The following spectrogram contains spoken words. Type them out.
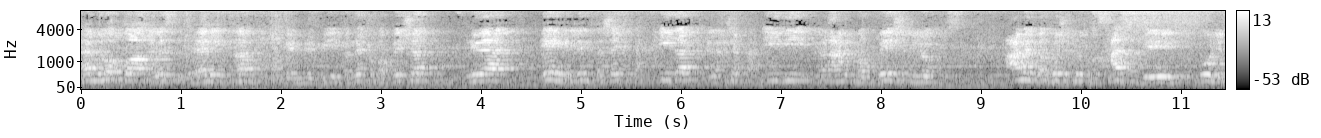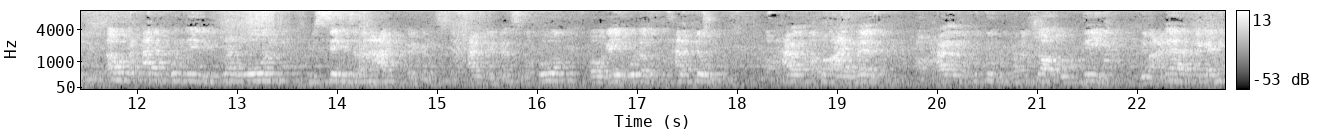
أهم نقطة اللي لازم تديها لي إن في الريكومنديشن هي إيه اللي أنت شايفه تحت إيدك؟ اللي أنا شايف تحت إيدي إن أنا عامل بالبيشن للوكس عامل بالبيشن للوكس حاسس بإيه؟ تقول لي أول حاجة تقول لي الانسان وول مش سن زي ما أنا عارف البريجنس يعني حاله البريجنس المفروض هو جاي يقول يا دكتور حالة دول أو حالة قرب على البال أو حاله المفروض تكون كمان شهر أو اثنين دي معناها امد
